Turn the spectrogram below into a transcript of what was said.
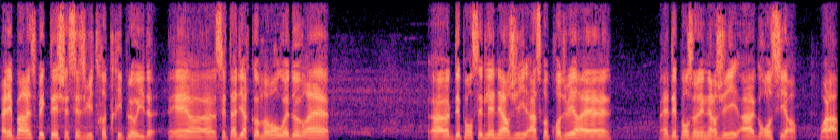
elle n'est pas respectée chez ces huîtres triploïdes. Et euh, c'est-à-dire qu'au moment où elle devrait euh, dépenser de l'énergie à se reproduire, elle, elle dépense de l'énergie à grossir. Voilà.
